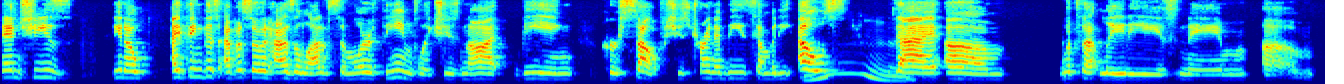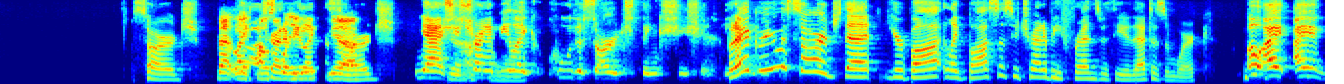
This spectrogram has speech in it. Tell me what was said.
and she's you know i think this episode has a lot of similar themes like she's not being herself she's trying to be somebody else Mm. that um what's that lady's name um Sarge. that like Yeah, house try to be like the yeah Sarge. yeah she's Yeah. trying to be Yeah. like who the sarge thinks she should be But I agree with Sarge that your boss, like bosses who try to be friends with you, that doesn't work. Oh, I I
